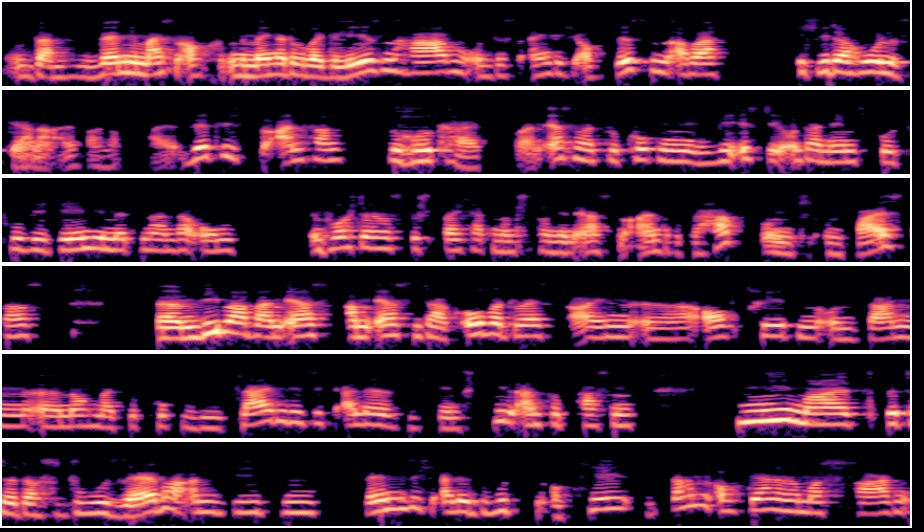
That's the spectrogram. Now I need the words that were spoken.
Da werden die meisten auch eine Menge darüber gelesen haben und das eigentlich auch wissen, aber ich wiederhole es gerne einfach nochmal. Wirklich zu Anfang zurückhaltend sein. Erstmal zu gucken, wie ist die Unternehmenskultur, wie gehen die miteinander um. Im Vorstellungsgespräch hat man schon den ersten Eindruck gehabt und, und weiß das. Ähm, lieber beim erst, am ersten Tag overdressed ein, äh, auftreten und dann äh, nochmal zu gucken, wie kleiden die sich alle, sich dem Stil anzupassen. Niemals bitte das Du selber anbieten. Wenn sich alle duzen, okay, dann auch gerne nochmal fragen.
